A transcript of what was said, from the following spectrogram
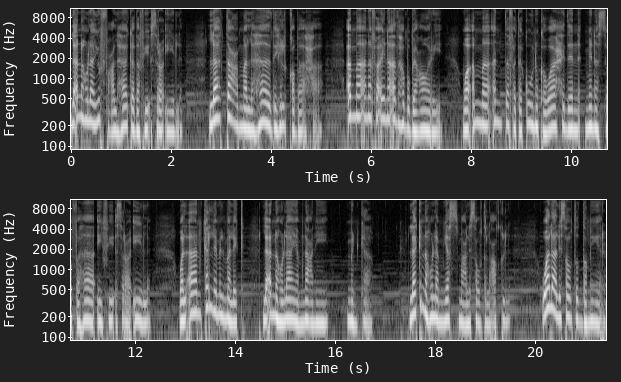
لأنه لا يفعل هكذا في إسرائيل. لا تعمل هذه القباحة. أما أنا فأين أذهب بعاري؟ وأما أنت فتكون كواحد من السفهاء في إسرائيل. والآن كلم الملك لأنه لا يمنعني منك. لكنه لم يسمع لصوت العقل. ولا لصوت الضمير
